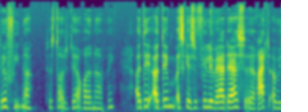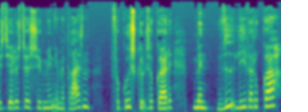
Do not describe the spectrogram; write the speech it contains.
Det er jo fint nok. Så står de der og rødner op. Ikke? Og, det, og det skal selvfølgelig være deres øh, ret, og hvis de har lyst til at syge ind i madrassen, for guds skyld, så gør det. Men vid lige, hvad du gør.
